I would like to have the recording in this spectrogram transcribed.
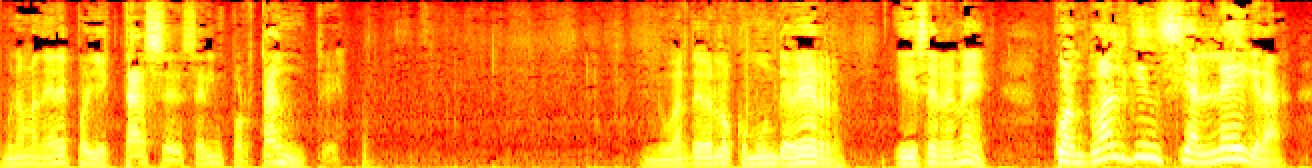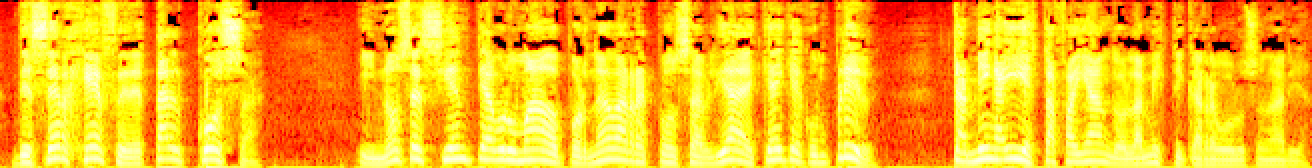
una manera de proyectarse, de ser importante en lugar de verlo como un deber. Y dice René, cuando alguien se alegra de ser jefe de tal cosa y no se siente abrumado por nuevas responsabilidades que hay que cumplir, también ahí está fallando la mística revolucionaria.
